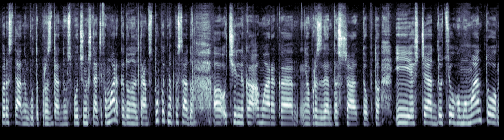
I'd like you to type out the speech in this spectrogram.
перестане бути президентом Сполучених Штатів Америки. Дональд Трамп вступить на посаду е, очільника Америки, президента США. Тобто, і ще до цього моменту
